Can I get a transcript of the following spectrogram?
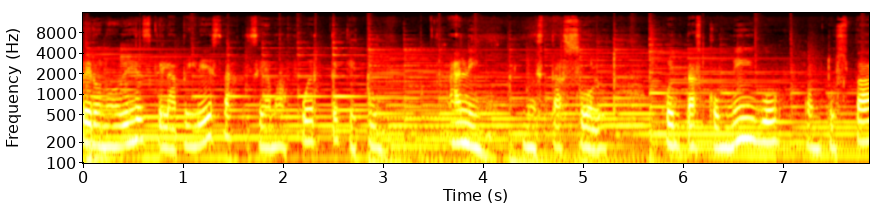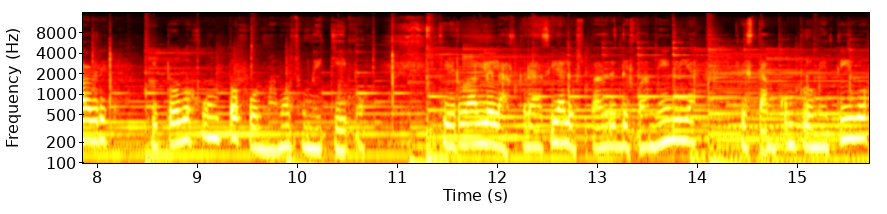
pero no dejes que la pereza sea más fuerte que tú. Ánimo, no estás solo. Cuentas conmigo, con tus padres y todos juntos formamos un equipo. Quiero darle las gracias a los padres de familia que están comprometidos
